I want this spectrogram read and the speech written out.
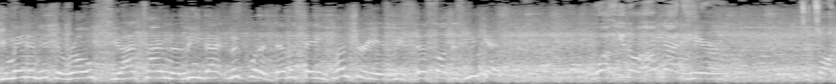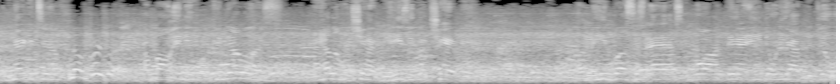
you made him hit the ropes. You had time to lean back. Look what a devastating puncher he is. We just saw this weekend. Well, you know, I'm not here to talk negative No, of course not. about anyone. Canelo is a hell of a champion. He's a good champion. I mean, he busts his ass go out there and he do what he have to do.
